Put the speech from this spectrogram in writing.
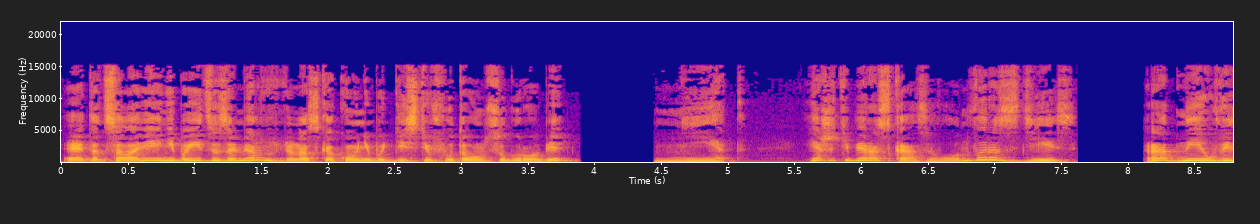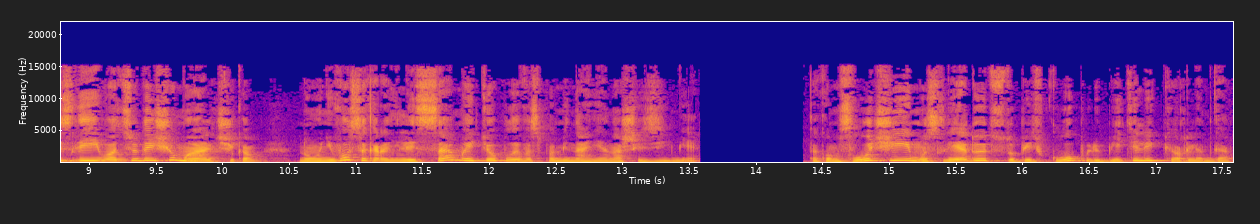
Этот соловей не боится замерзнуть у нас в каком-нибудь десятифутовом сугробе? Нет. Я же тебе рассказывала, он вырос здесь. Родные увезли его отсюда еще мальчиком, но у него сохранились самые теплые воспоминания о нашей зиме. В таком случае ему следует вступить в клуб любителей керлинга.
